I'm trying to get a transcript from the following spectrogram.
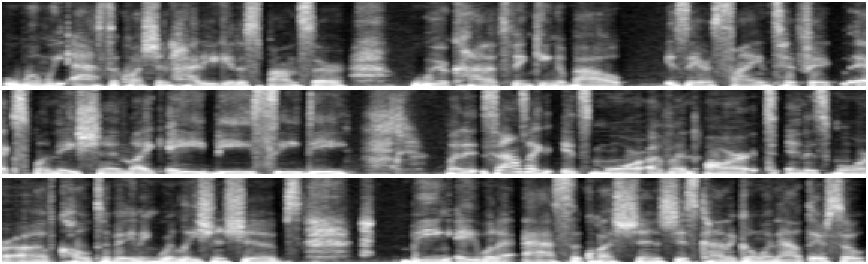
when we ask the question, how do you get a sponsor? We're kind of thinking about, is there a scientific explanation like A, B, C, D? But it sounds like it's more of an art and it's more of cultivating relationships, being able to ask the questions, just kind of going out there. So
